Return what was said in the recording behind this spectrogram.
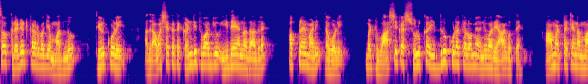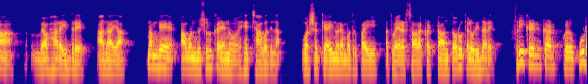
ಸೊ ಕ್ರೆಡಿಟ್ ಕಾರ್ಡ್ ಬಗ್ಗೆ ಮೊದಲು ತಿಳ್ಕೊಳ್ಳಿ. ಅದರ ಅವಶ್ಯಕತೆ ಖಂಡಿತವಾಗಿಯೂ ಇದೆ ಅನ್ನೋದಾದರೆ ಅಪ್ಲೈ ಮಾಡಿ ತಗೊಳ್ಳಿ. ಬಟ್ ವಾರ್ಷಿಕ ಶುಲ್ಕ ಇದ್ದರೂ ಕೂಡ ಕೆಲವೊಮ್ಮೆ ಅನಿವಾರ್ಯ ಆಗುತ್ತೆ. ಆ ಮಟ್ಟಕ್ಕೆ ನಮ್ಮ ವ್ಯವಹಾರ ಇದ್ದರೆ ಆದಾಯ, ನಮಗೆ ಆ ಒಂದು ಶುಲ್ಕ ಏನು ಹೆಚ್ಚಾಗೋದಿಲ್ಲ. ವರ್ಷಕ್ಕೆ ಐನೂರ ಎಂಬತ್ತು ರೂಪಾಯಿ ಅಥವಾ ಎರಡು ಸಾವಿರ ಕಟ್ಟ ಅಂಥವರು ಕೆಲವರು ಇದ್ದಾರೆ. ಫ್ರೀ ಕ್ರೆಡಿಟ್ ಕಾರ್ಡ್ಗಳು ಕೂಡ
